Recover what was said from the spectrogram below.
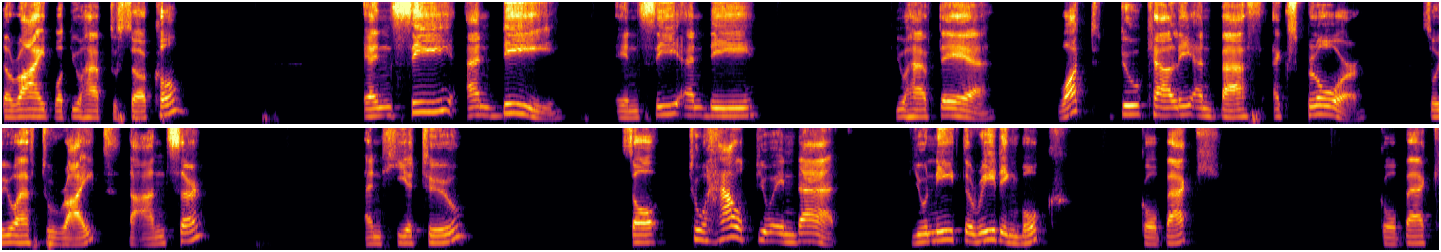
the right, what you have to circle. In C and D, in C and D, you have there, what do Kelly and Beth explore? So you have to write the answer. And here too. So to help you in that, you need the reading book. Go back. Go back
